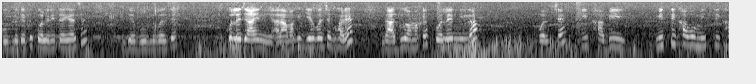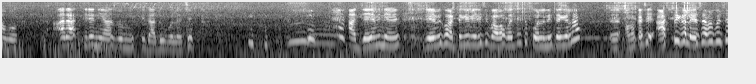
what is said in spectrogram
বুবলুকে একটু কোলে নিতে গেছে। দিয়ে বুবলু বলছে, কোলে যায়নি। আর আমাকে গিয়ে বলছে ঘরে, দাদু আমাকে কোলে নিল। বলছে, কি খাবি? মিষ্টি খাব মিষ্টি খাব। আর রাত্রিরে নিয়ে আসব মিষ্টি দাদু বলেছে। আর যেই আমি নেমে, যেই আমি ঘর থেকে বেরিয়েছি, বাবা বলছে, একটু কোলে নিতে গেলাম। আমার কাছে আসতে গেলে, এসে আবার বলছে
